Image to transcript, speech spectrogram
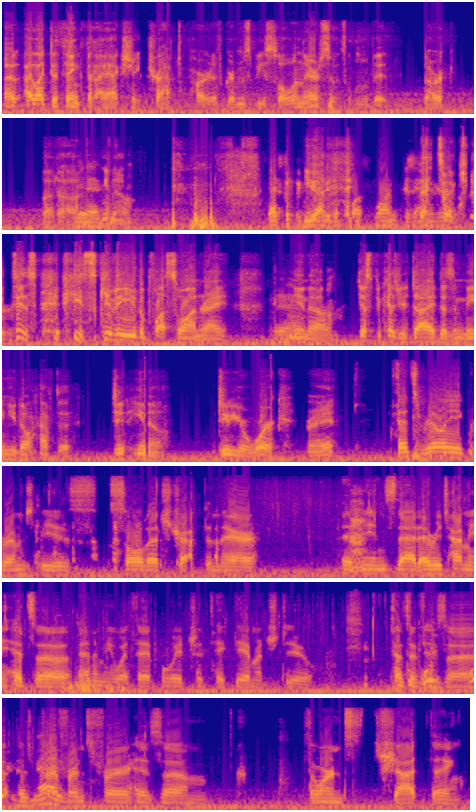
I, I like to think that I actually trapped part of Grimsby's soul in there, so it's a little bit dark. But uh, Yeah. you know, That's what gives You me the plus one. His that's anger. what gives he's giving you the plus one, right? Yeah. You know, just because you died doesn't mean you don't have to, do, you know, do your work, right? If it's really Grimsby's soul that's trapped in there, it means that every time he hits a enemy with it, Boyd should take damage too, because of his uh, Boyd his preference for his um thorns shot thing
